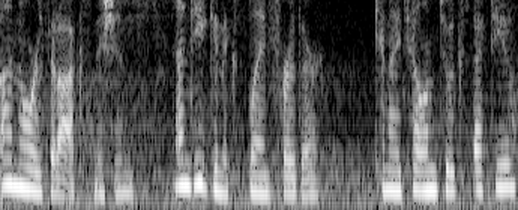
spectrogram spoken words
unorthodox missions, and he can explain further. Can I tell him to expect you?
